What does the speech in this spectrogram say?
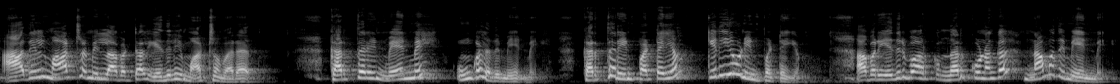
அதில் மாற்றம் இல்லாவிட்டால் எதிலே மாற்றம் வராது. கர்த்தரின் மேன்மை உங்களது மேன்மை. கர்த்தரின் பட்டயம் கிரியோனின் பட்டயம். அவர் எதிர்பார்க்கும் நற்குணங்கள் நமது மேன்மை.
